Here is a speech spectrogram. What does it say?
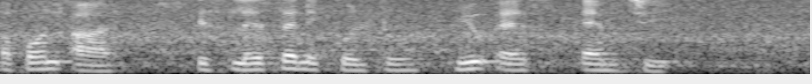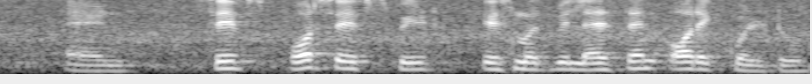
upon r is less than equal to mu s mg and safe for safe speed it must be less than or equal to.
